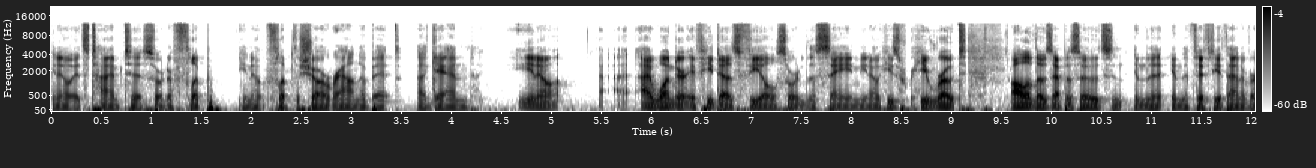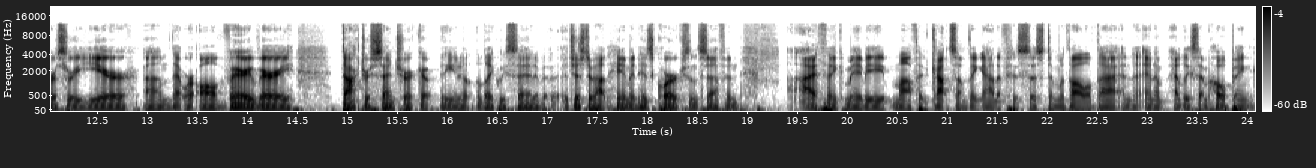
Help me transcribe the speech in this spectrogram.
you know it's time to sort of flip you know flip the show around a bit again. You know, I- wonder if he does feel sort of the same. You know, he's he wrote all of those episodes in, in the in the 50th anniversary year um, that were all very very Doctor centric. uh, You know, like we said, just about him and his quirks and stuff. And I think maybe Moffat got something out of his system with all of that, and and at least I'm hoping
